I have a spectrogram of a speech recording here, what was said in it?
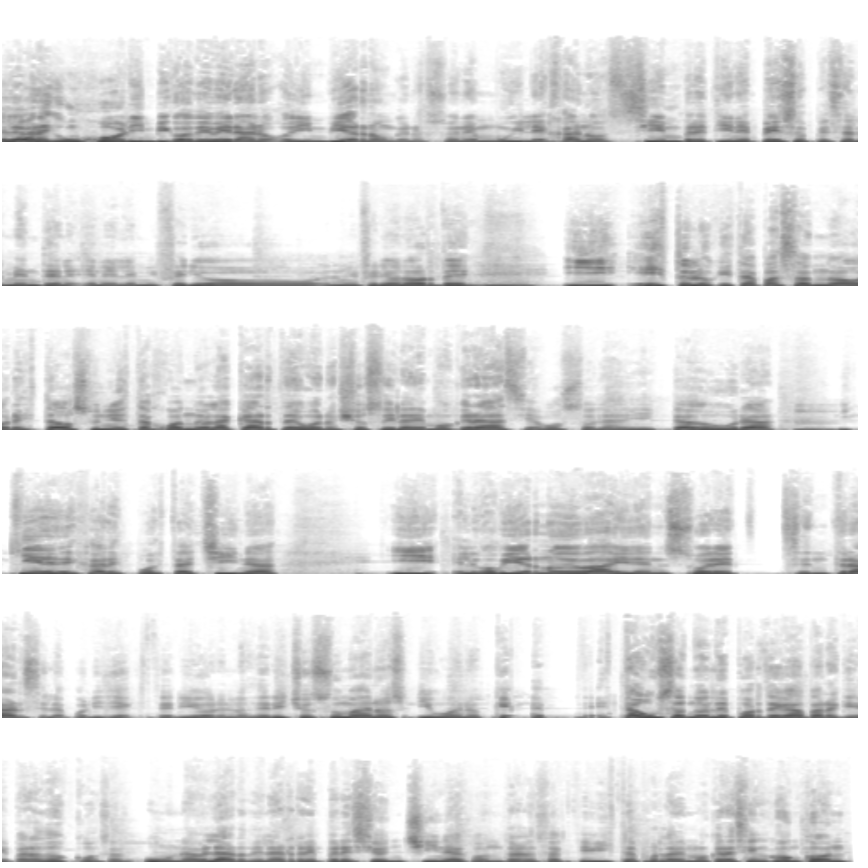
La verdad que un juego olímpico de verano o de invierno, aunque nos suene muy lejano, siempre tiene peso, especialmente en, en el hemisferio, en el hemisferio norte. Y esto es lo que está pasando ahora. Estados Unidos está jugando la carta de, bueno, yo soy la democracia, vos sos la dictadura, y quiere dejar expuesta a China. Y el gobierno de Biden suele centrarse la política exterior en los derechos humanos y bueno, que eh, está usando el deporte acá para qué? Para dos cosas. Una, hablar de la represión china contra los activistas por la democracia en Hong Kong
